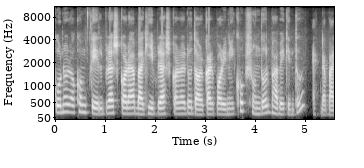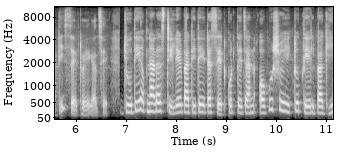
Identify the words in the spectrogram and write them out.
কোনো রকম তেল ব্রাশ করা বা ঘি ব্রাশ করারও দরকার পড়েনি। খুব সুন্দরভাবে কিন্তু একটা বাটি সেট হয়ে গেছে। যদি আপনারা স্টিলের বাটিতে এটা সেট করতে চান, অবশ্যই একটু তেল বা ঘি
